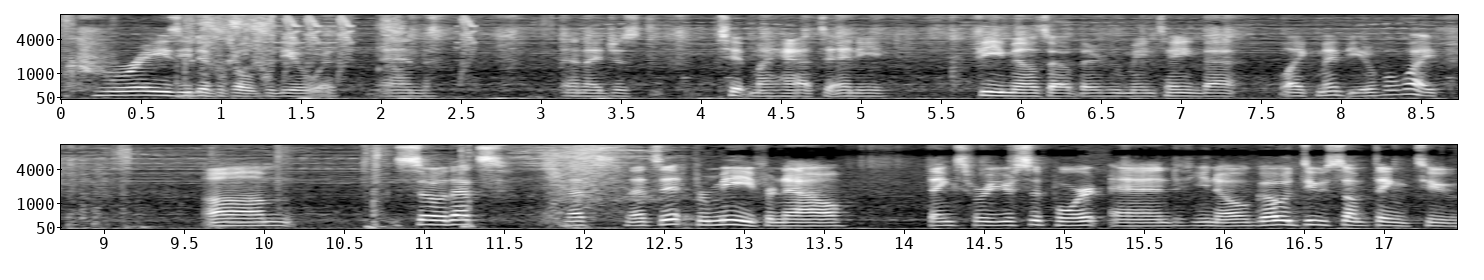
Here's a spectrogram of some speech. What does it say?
crazy difficult to deal with and and I just tip my hat to any females out there who maintain that like my beautiful wife. Um so that's that's that's it for me for now. Thanks for your support and you know go do something to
